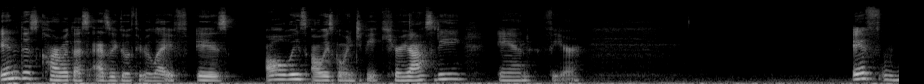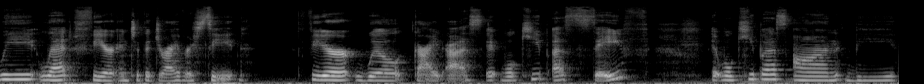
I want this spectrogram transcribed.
in this car with us as we go through life is always, always going to be curiosity and fear. If we let fear into the driver's seat, fear will guide us. It will keep us safe. It will keep us on the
